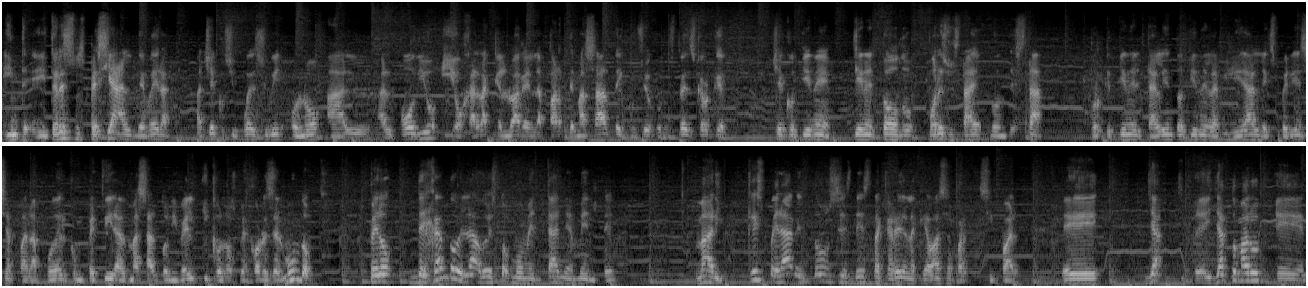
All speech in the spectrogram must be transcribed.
eh, interés especial de ver a, Checo si puede subir o no al, al, podio y ojalá que lo haga en la parte más alta, inclusive con ustedes. Creo que Checo tiene, tiene todo, por eso está donde está, porque tiene el talento, tiene la habilidad, la experiencia para poder competir al más alto nivel y con los mejores del mundo. Pero dejando de lado esto momentáneamente, Mari, ¿qué esperar entonces de esta carrera en la que vas a participar? Eh, ya, eh, ya tomaron, eh,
